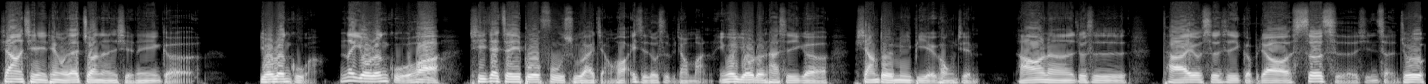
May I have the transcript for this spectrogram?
像前几天我在专栏写那个。邮轮股嘛，那邮轮股的话，其实在这一波复苏来讲的话，一直都是比较慢的，因为邮轮它是一个相对密闭的空间，然后呢，就是它又是是一个比较奢侈的行程，就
